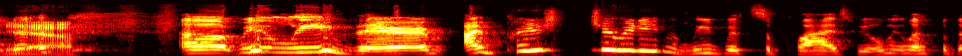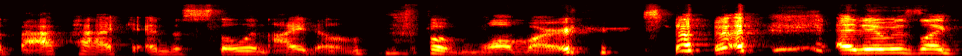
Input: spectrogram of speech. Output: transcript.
Yeah. Uh, we leave there. I'm pretty sure we didn't even leave with supplies. We only left with the backpack and the stolen item from Walmart. and it was like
